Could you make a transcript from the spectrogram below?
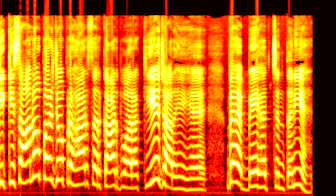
कि किसानों पर जो प्रहार सरकार द्वारा किए जा रहे हैं, वह बेहद चिंतनीय है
